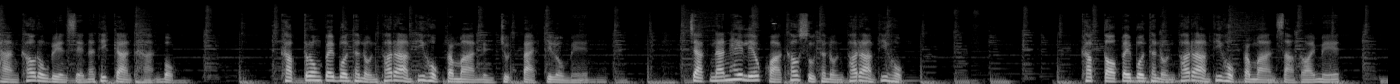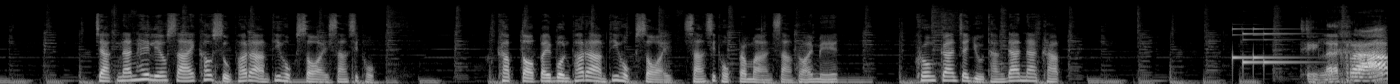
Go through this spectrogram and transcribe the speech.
ทางเข้าโรงเรียนเสนาธิการทหารบก ขับตรงไปบนถนนพระรามที่ 6 ประมาณ 1.8 กิโลเมตร จากนั้นให้เลี้ยวขวาเข้าสู่ถนนพระรามที่ 6 ขับต่อไปบนถนนพระรามที่ 6 ประมาณ 300 เมตร จากนั้นให้เลี้ยวซ้ายเข้าสู่พระรามที่ 6 ซอย 36 ขับต่อไปบนพระรามที่ 6 ซอย 36 ประมาณ 300 เมตร โครงการจะอยู่ทางด้านหน้าครับ ถึงแล้วครับ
